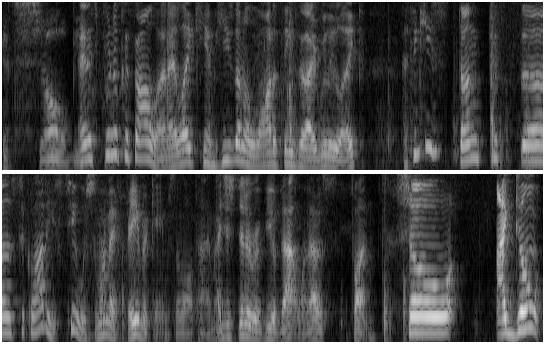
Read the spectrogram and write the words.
It's so beautiful. and it's Bruno Cathala, and I like him. He's done a lot of things that I really like. I think he's done Cath- uh, Cyclades too, which is one of my favorite games of all time. I just did a review of that one. That was fun. So I don't,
